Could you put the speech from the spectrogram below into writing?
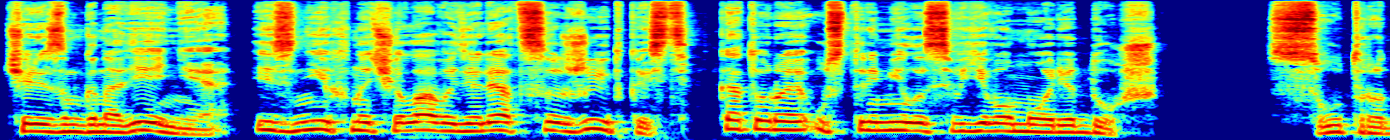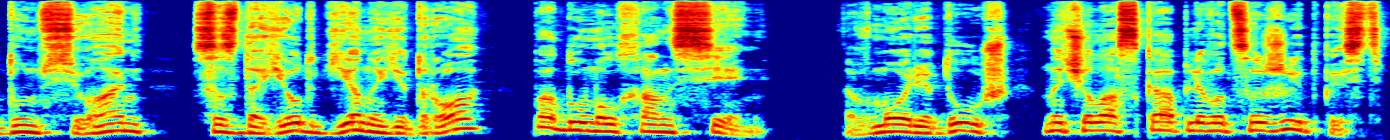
Через мгновение из них начала выделяться жидкость, которая устремилась в его море душ. «Сутра Дун Сюань создает геноядро?» – подумал Хан Сень. В море душ начала скапливаться жидкость,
